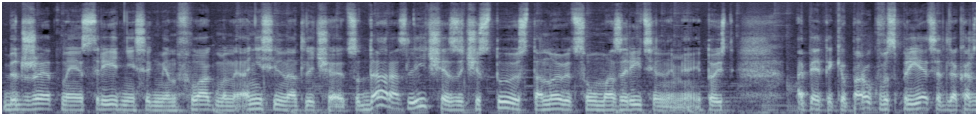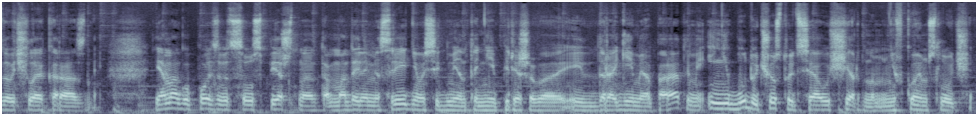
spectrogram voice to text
бюджетные, средний сегмент, флагманы, они сильно отличаются. Да, различия зачастую становятся умозрительными. И, то есть, опять-таки, порог восприятия для каждого человека разный. Я могу пользоваться успешно там, моделями среднего сегмента, не переживая, и дорогими аппаратами, и не буду чувствовать себя ущербным ни в коем случае.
